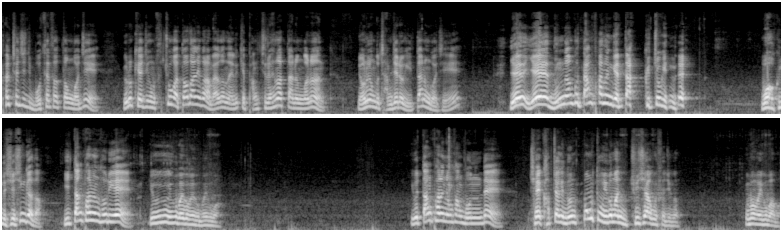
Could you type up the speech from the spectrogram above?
펼쳐지지 못했었던 거지 이렇게 지금 수초가 떠다니거나 말거나 이렇게 방치를 해놨다는 거는 어느 정도 잠재력이 있다는 거지. 얘, 얘 눈 감고 땅 파는 게 딱 그쪽인데? 와, 근데 진짜 신기하다. 이 땅 파는 소리에, 이거, 이거, 이거 봐, 이거 봐, 이거 봐, 이거 봐. 이거 땅 파는 영상 보는데, 쟤 갑자기 눈뻥 뜨고 이것만 주시하고 있어, 지금. 이거 봐봐, 이거 봐봐.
